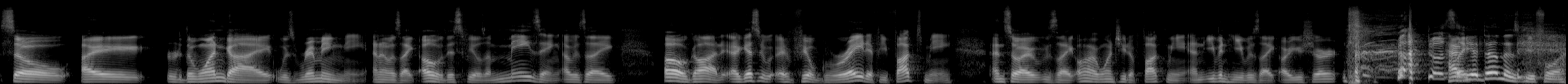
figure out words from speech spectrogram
so I, the one guy was rimming me, and I was like, "Oh, this feels amazing." I was like, "Oh God, I guess it would feel great if he fucked me." And so I was like, "Oh, I want you to fuck me," and even he was like, "Are you sure?" Have like- you done this before?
